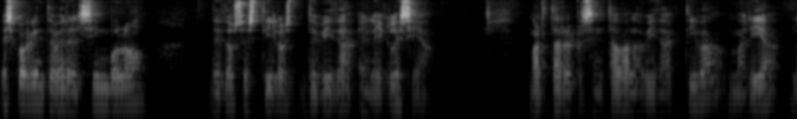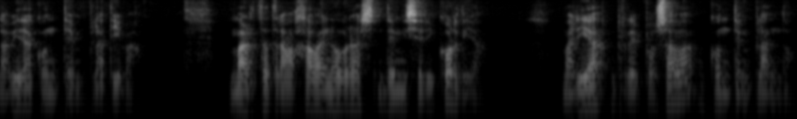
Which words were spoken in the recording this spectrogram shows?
es corriente ver el símbolo de dos estilos de vida en la iglesia, Marta representaba la vida activa, María la vida contemplativa. Marta trabajaba en obras de misericordia, María reposaba contemplando.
